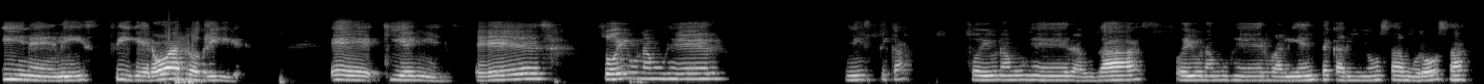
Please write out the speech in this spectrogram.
Inelis Figueroa Rodríguez. Eh, ¿Quién es? Es, soy una mujer mística, soy una mujer audaz, soy una mujer valiente, cariñosa, amorosa,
